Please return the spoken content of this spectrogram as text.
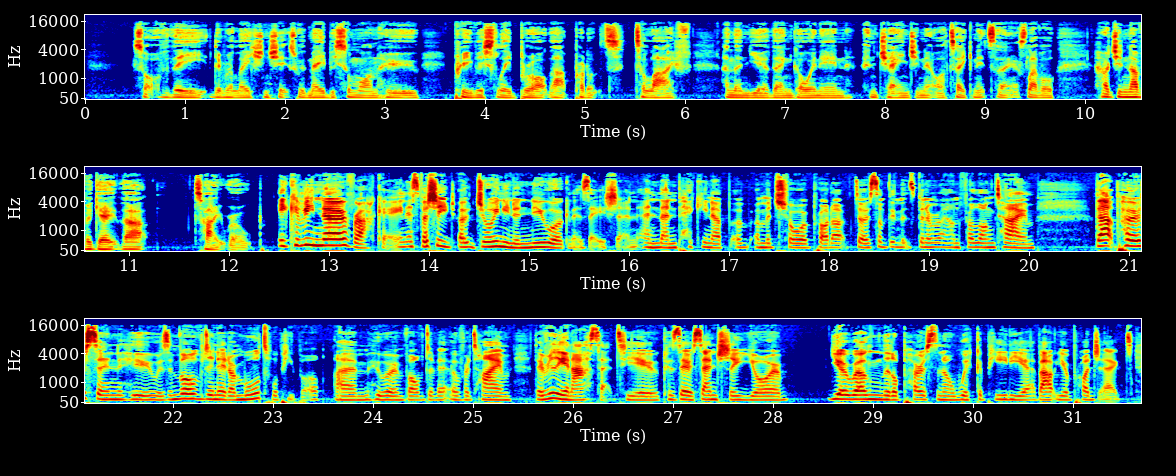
sort of the the relationships with maybe someone who previously brought that product to life and then you're then going in and changing it or taking it to the next level? How do you navigate that tightrope? It can be nerve wracking, especially uh, joining a new organization and then picking up a, a mature product or something that's been around for a long time. That person who was involved in it, or multiple people um, who are involved of it over time, they're really an asset to you because they're essentially your your own little personal Wikipedia about your project.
